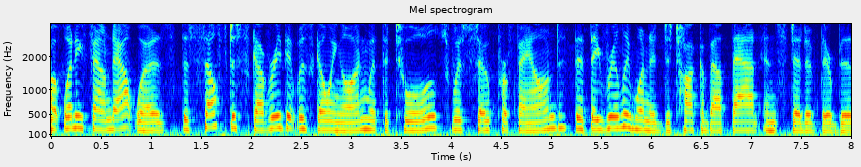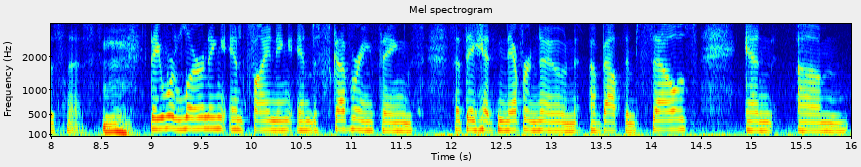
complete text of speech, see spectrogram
But what he found out was the self discovery that was going on with the tools was so profound that they really wanted to talk about that instead of their business. They were learning and finding and discovering things that they had never known about themselves, and um,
